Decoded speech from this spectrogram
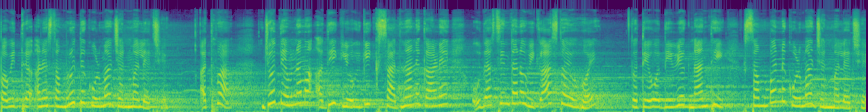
પવિત્ર અને સમૃદ્ધ કુળમાં જન્મ લે છે. અથવા જો તેમનામાં અધિક યોગિક સાધનાને કારણે ઉદાસીનતાનો વિકાસ થયો હોય, તો તેઓ દિવ્ય જ્ઞાનથી સંપન્ન કુળમાં જન્મ લે છે.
